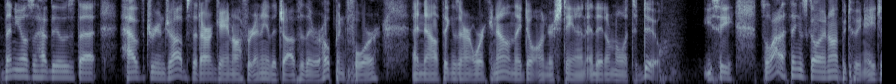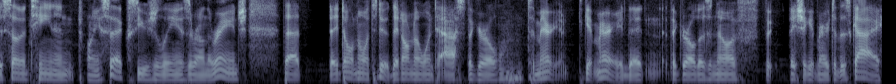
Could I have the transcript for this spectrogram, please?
Then you also have those that have dream jobs that aren't getting offered any of the jobs that they were hoping for, and now things aren't working out and they don't understand and they don't know what to do. You see, there's a lot of things going on between ages 17 and 26, usually is around the range, that they don't know what to do. They don't know when to ask the girl to marry to get married. They, the girl doesn't know if the, they should get married to this guy.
